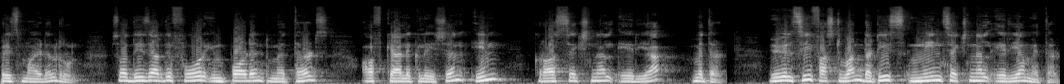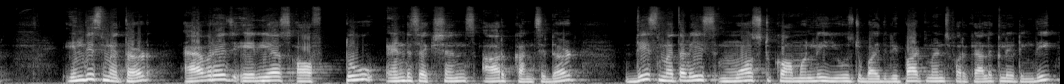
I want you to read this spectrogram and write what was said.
prismoidal rule. So these are the four important methods of calculation in cross sectional area method. We will see first one that is mean sectional area method. In this method average areas of two end sections are considered. This method is most commonly used by the departments for calculating the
